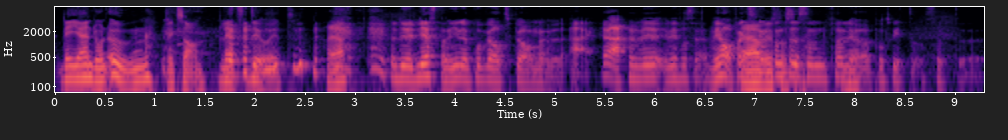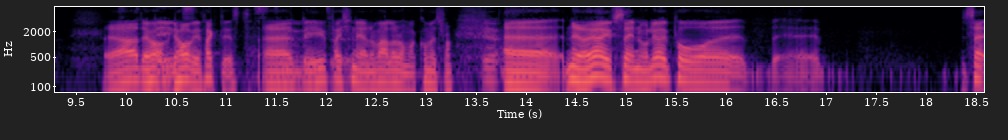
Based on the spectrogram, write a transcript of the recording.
det är ju ändå en ugn. Liksom. Let's do it. Ja, Du är nästan inne på vårt spår men nej, ja, vi, vi får se. Vi har faktiskt Ja, vi får 15 se. 000 följare på Twitter. Så att, eh, ja det, har, Det har vi faktiskt. så det är Eh, det är ju lite- fascinerande var alla de har kommit ifrån. ja. Uh, nu har jag i och för sig, nu håller jag ju på eh, sen,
